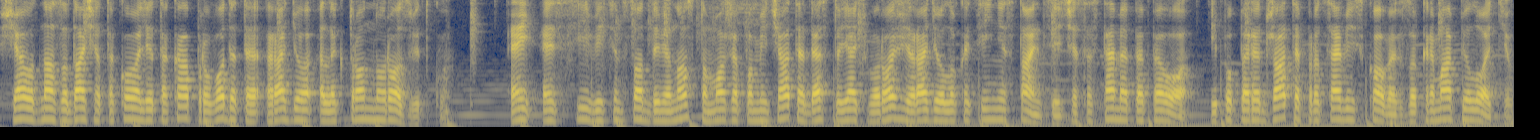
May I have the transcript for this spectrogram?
Ще одна задача такого літака проводити радіоелектронну розвідку. ASC 890 може помічати, де стоять ворожі радіолокаційні станції чи системи ППО, і попереджати про це військових, зокрема пілотів.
